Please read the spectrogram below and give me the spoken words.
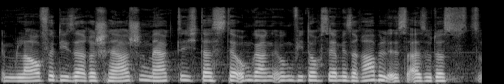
im Laufe dieser Recherchen merkte ich, dass der Umgang irgendwie doch sehr miserabel ist. Also dass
